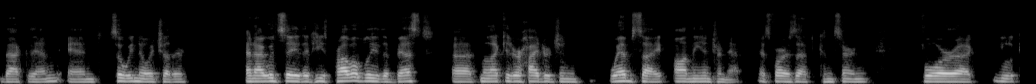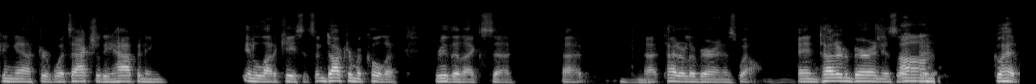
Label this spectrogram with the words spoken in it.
back then, and so we know each other. And I would say that he's probably the best uh, molecular hydrogen website on the internet as far as that's concerned for uh, looking after what's actually happening in a lot of cases. And Dr. McCullough really likes uh, uh, mm-hmm. uh Tyler LeBaron as well. Mm-hmm. And Tyler LeBaron is um, go ahead.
